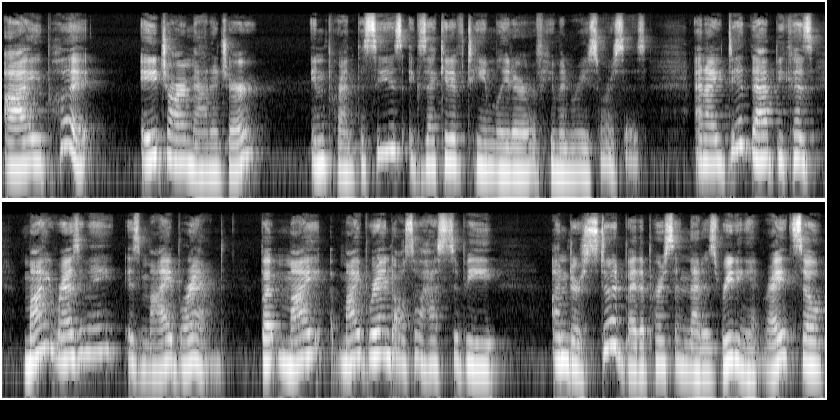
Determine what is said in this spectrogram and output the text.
I put HR manager in parentheses, executive team leader of human resources. And I did that because my resume is my brand, but my my brand also has to be understood by the person that is reading it, right? So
